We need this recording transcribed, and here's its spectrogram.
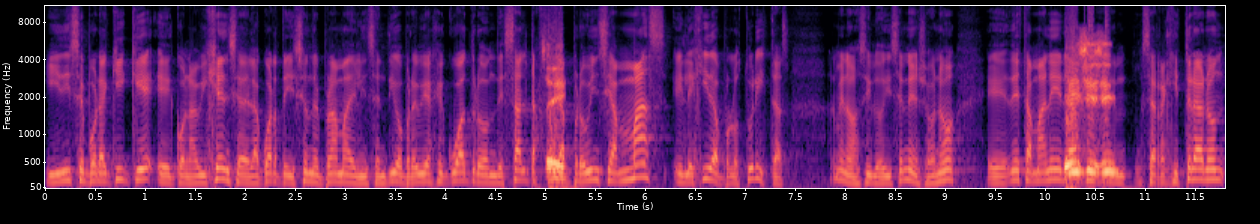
Y dice por aquí que eh, con la vigencia de la cuarta edición del programa del incentivo previaje 4, donde Salta fue la provincia más elegida por los turistas. Al menos así lo dicen ellos, ¿no? Eh, de esta manera se registraron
